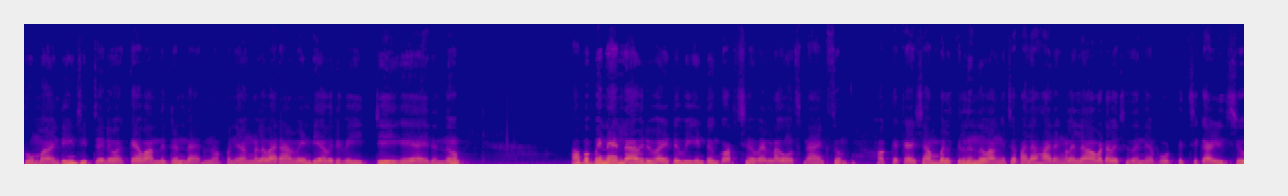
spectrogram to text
സുമാന്റെയും ചിറ്റനും ഒക്കെ വന്നിട്ടുണ്ടായിരുന്നു. അപ്പോൾ ഞങ്ങൾ വരാൻ വേണ്ടി അവർ വെയിറ്റ് ചെയ്യുകയായിരുന്നു. അപ്പോൾ പിന്നെ എല്ലാവരുമായിട്ട് വീണ്ടും കുറച്ച് വെള്ളവും സ്നാക്സും ഒക്കെ കഴിച്ച് അമ്പലത്തിൽ നിന്ന് വാങ്ങിച്ച പലഹാരങ്ങളെല്ലാം അവിടെ വെച്ച് തന്നെ പൊട്ടിച്ച് കഴിച്ചു.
